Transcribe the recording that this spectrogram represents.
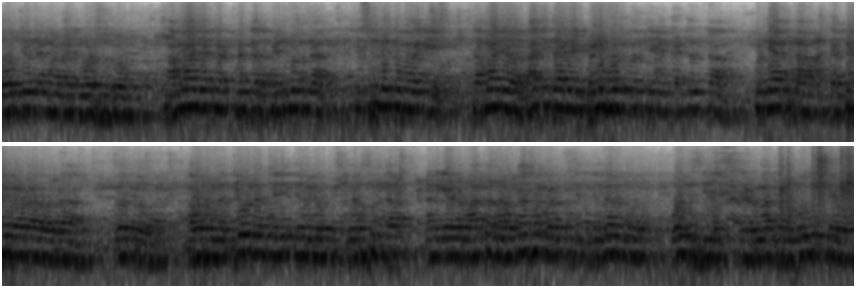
ದೌರ್ಜನ್ಯ ಮಾಡೋಕೆ ಓಡಿಸಿದ್ರು. ಸಮಾಜ ಕಟ್ಟಬೇಕಾದ ಬೆಂಗಳೂರಿನ ಸುಸಲಿತವಾಗಿ ಸಮಾಜ ರಾಜಧಾನಿ ಬೆಳಿಬೇಕು ಅಂತ ಹೇಳಿ ಕಟ್ಟಂತ ಪುಣ್ಯಾತ್ಮ ಕಪ್ಪೇಗೌಡ ಅವರ ಇವತ್ತು ಅವರನ್ನ ಜೀವನ ಚರಿತ್ರೆಯಲ್ಲಿ ಇವತ್ತು ಸ್ಮರಿಸಿದ್ದ. ನನಗೆ ಎರಡು ಮಾತನ್ನು ಅವಕಾಶ ಮಾಡಿಕೊಟ್ಟಿದ್ದು ಎಲ್ಲರಿಗೂ ವಂದಿಸಿ, ಎರಡು ಮಾತನ್ನು ಮುಗಿಸ್ತೇವೆ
